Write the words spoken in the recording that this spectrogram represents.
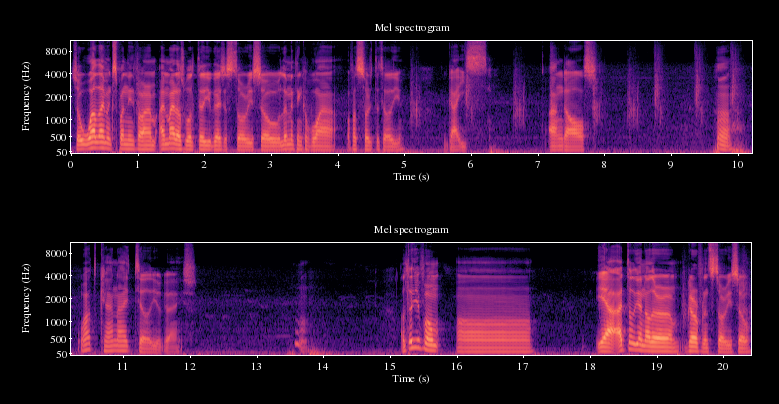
So while I'm expanding the farm, I might as well tell you guys a story. So let me think of one of a story to tell you, guys and gals. Huh? What can I tell you guys? Hmm. I'll tell you from uh yeah, I'll tell you another girlfriend story. So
